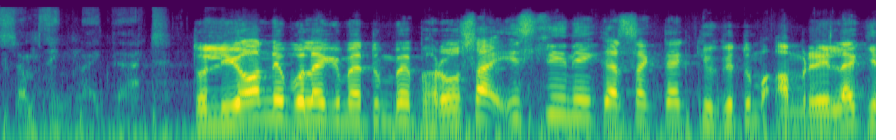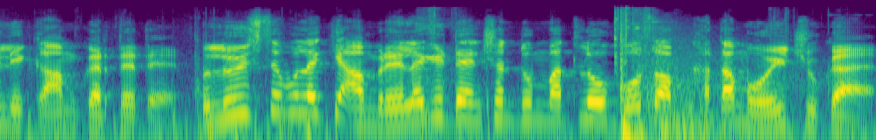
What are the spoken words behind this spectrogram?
Something like that. तो लियोन ने बोला कि मैं तुम पे भरोसा इसलिए नहीं कर सकता क्योंकि तुम अमरेला के लिए काम करते थे। तो लुइस ने बोला कि अमरेला की टेंशन तुम मत लो वो तो अब खत्म हो ही चुका है।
